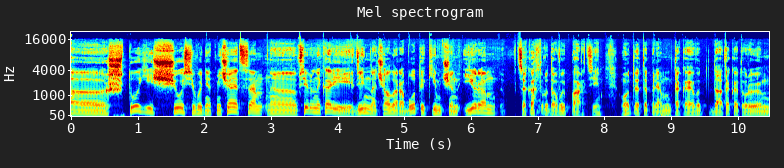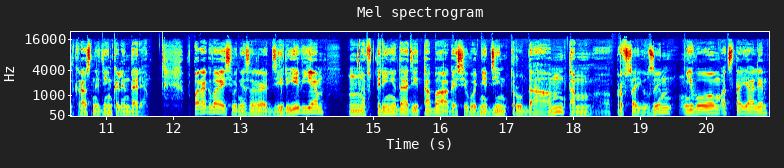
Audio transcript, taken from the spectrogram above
Э, что еще сегодня отмечается? Э, в Северной Корее день начала работы Ким Чен Ира в ЦК Трудовой партии. Вот это прямо такая вот дата, которую красный день календаря. В Парагвае сегодня сажают деревья. В Тринидаде и Табаго сегодня День труда, там э, профсоюзы его отстояли.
